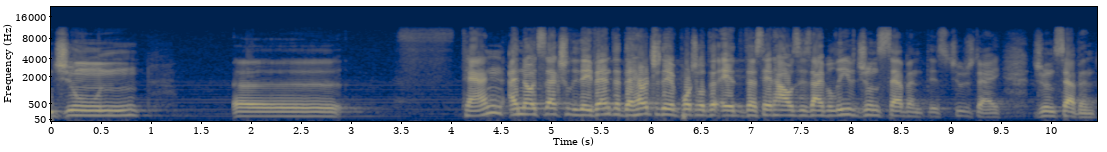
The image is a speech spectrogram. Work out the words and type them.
June uh, 10. I know it's actually the event at the Heritage Day of Portugal, the, the State House is, I believe, June 7th. It's Tuesday, June 7th,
